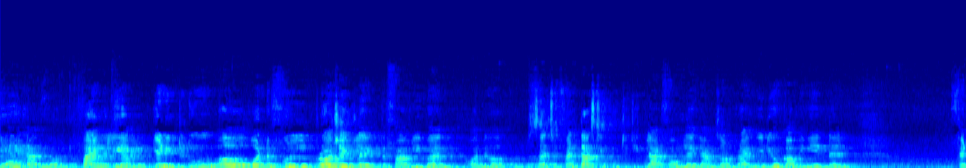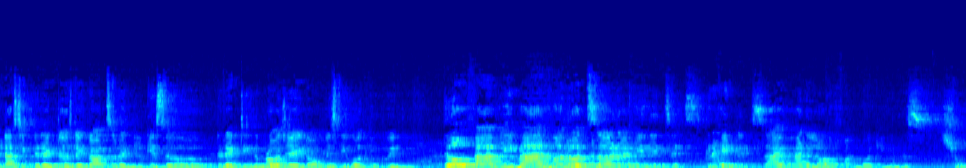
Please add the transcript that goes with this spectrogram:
yay, I'm finally I'm getting to do a project like The Family Man on a, such a fantastic OTT platform like Amazon Prime Video coming in and fantastic directors like Raj and DK sir directing the project, obviously working with the family man, Manoj sir. I mean, it's it's great. It's I've had a lot of fun working on this show.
